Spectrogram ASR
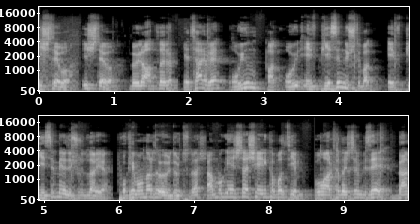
İşte bu. İşte bu. Böyle atlarım. Yeter be. Oyun bak oyun FPS'im düştü bak. FPS'im bile düşürdüler ya. Pokemon'ları da öldürttüler. Ben bu gençler şeyini kapatayım. Bu arkadaşlarım bize ben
